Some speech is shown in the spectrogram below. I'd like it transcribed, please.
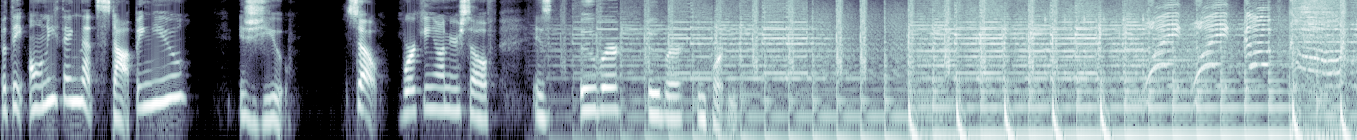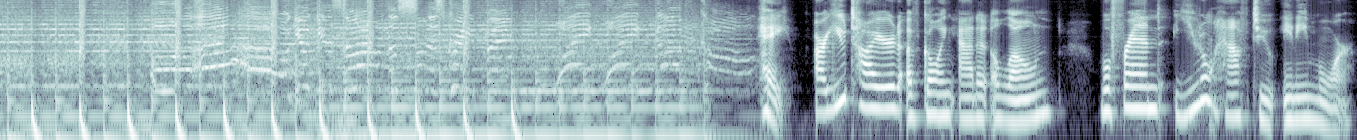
but the only thing that's stopping you is you. So, working on yourself is uber, uber important. Are you tired of going at it alone? Well, friend, you don't have to anymore.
